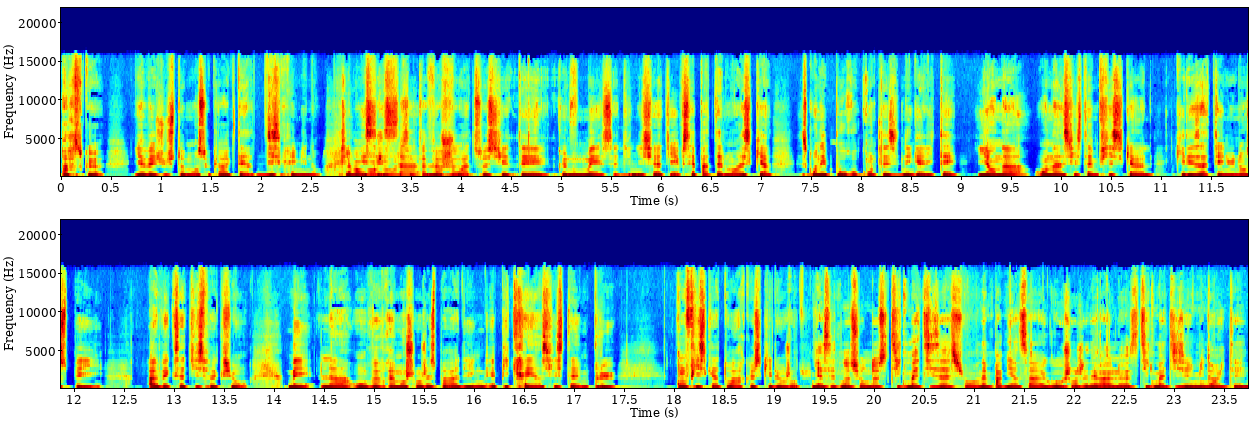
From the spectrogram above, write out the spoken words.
parce que il y avait justement ce caractère discriminant. et c'est ça le choix de... société que nous met cette initiative. C'est pas tellement est-ce qu'il est-ce qu'on est pour ou contre les inégalités. Il y en a. On a un système fiscal qui les atténue dans ce pays avec satisfaction. Mais là, on veut vraiment changer ce paradigme et puis créer un système plus confiscatoire que ce qu'il est aujourd'hui. Il y a cette notion de stigmatisation. On n'aime pas bien ça à gauche en général, stigmatiser une minorité.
